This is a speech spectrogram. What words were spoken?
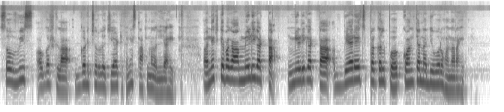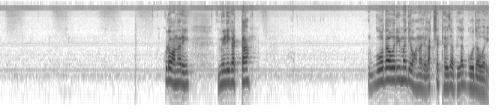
सव्वीस ऑगस्टला गडचिरोलीची या ठिकाणी स्थापना झालेली आहे. नेक्स्ट आहे बघा मेडीगट्टा मेडीगट्टा बॅरेज प्रकल्प कोणत्या नदीवर होणार आहे? कुठं होणार आहे? मेडीगट्टा गोदावरीमध्ये होणार आहे. लक्षात ठेवायचं आपल्याला गोदावरी.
